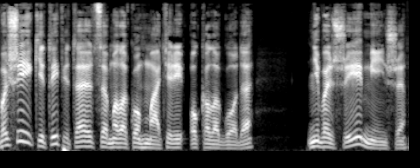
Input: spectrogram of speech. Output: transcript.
Большие киты питаются молоком матери около года, небольшие – меньше.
